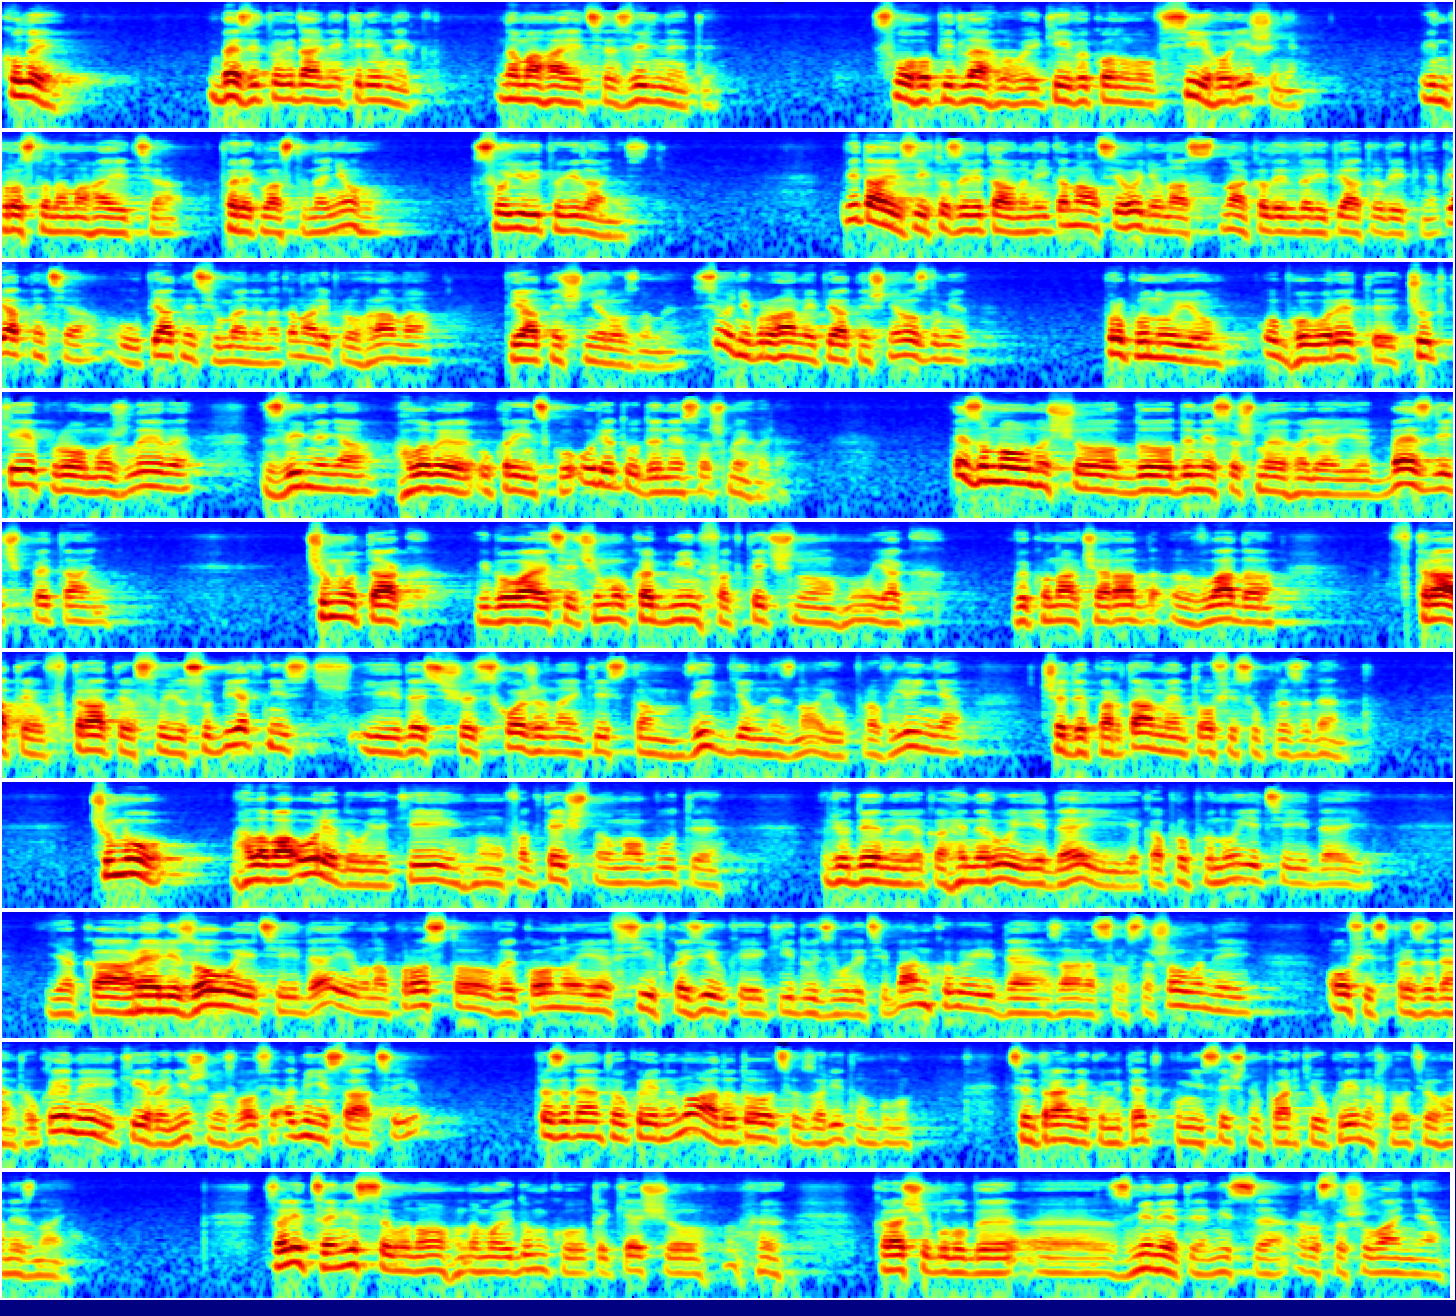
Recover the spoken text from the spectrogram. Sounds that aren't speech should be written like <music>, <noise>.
Коли безвідповідальний керівник намагається звільнити свого підлеглого, який виконував всі його рішення, він просто намагається перекласти на нього свою відповідальність. Вітаю всіх, хто завітав на мій канал. Сьогодні у нас на календарі 5 липня п'ятниця. У п'ятницю у мене на каналі програма П'ятничні роздуми. Сьогодні в програмі П'ятничні роздуми пропоную обговорити чутки про можливе звільнення голови українського уряду Дениса Шмигаля. Безумовно, що до Дениса Шмигаля є безліч питань. Чому так відбувається? Чому Кабмін фактично, ну, як виконавча рада, влада втратив, втратив свою суб'єктність і десь щось схоже на якийсь там відділ, не знаю, управління чи департамент Офісу президента? Чому голова уряду, який ну, фактично мав бути людиною, яка генерує ідеї, яка пропонує ці ідеї, яка реалізовує ці ідеї, вона просто виконує всі вказівки, які йдуть з вулиці Банкової, де зараз розташований Офіс президента України, який раніше називався адміністрацією президента України. Ну а до того це взагалі там було Центральний комітет Комуністичної партії України, хто цього не знає. Взагалі, це місце, воно, на мою думку, таке, що е, краще було би е, змінити місце розташування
